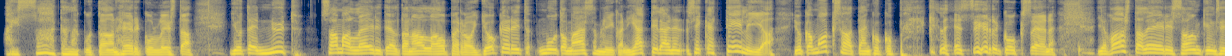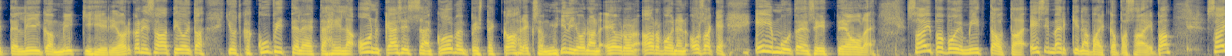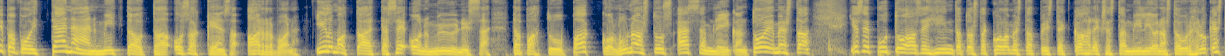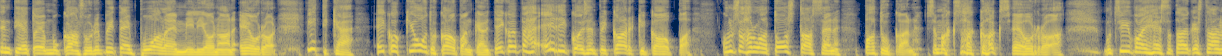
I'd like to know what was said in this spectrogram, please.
Ai saatana, kun tää on herkullista. Joten nyt Saman leiriteltan alla operoi Jokerit, muutama SM Liikan jättiläinen sekä Telia, joka maksaa tämän koko perkeleen sirkuksen. Ja vasta leirissä onkin sitten liikan mikkihiiriorganisaatioita, jotka kuvittelee, että heillä on käsissään 3,8 miljoonan euron arvoinen osake. Ei muuten sitten ole. Saipa voi mittauttaa esimerkkinä vaikkapa Saipa. Saipa voi tänään mittauttaa osakkeensa arvon. Ilmoittaa, että se on myynnissä. Tapahtuu pakko lunastus SM Liikan toimesta ja se putoaa se hinta tuosta 3,8 miljoonasta urheilukästin tietojen mukaan suurin piirtein puoleen miljoonaan euroon. Miettikää, eikö ole Kioto kaupankäynti, eikö ole vähän erikoisempi karkkikauppa? Kun sä haluat ostaa sen patukan, se maksaa kaksi euroa. Mutta siinä vaiheessa tai oikeastaan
